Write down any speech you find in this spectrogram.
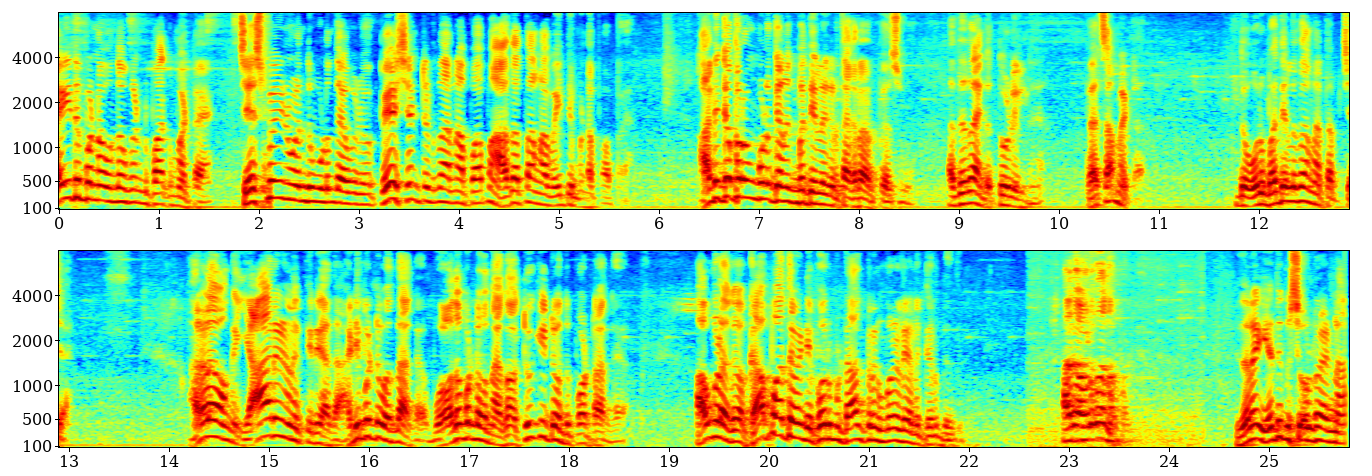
கைது பண்ண வந்தவங்கன்னு பார்க்க மாட்டேன். செஸ்ட் பெயின் வந்து விழுந்த பேஷண்ட் இருந்தால் நான் பார்ப்பேன் அதை தான் நான் வைத்தியம் பண்ண பார்ப்பேன். அதுக்கப்புறம் உங்களுக்கு எனக்கு மத்தியில் இருக்கிற தகராறு பேசணும் அதுதான் எங்கள் தொழில்னு. பேசாமட்டார் இந்த ஒரு பதிலில் தான் நான் தப்பிச்சேன். அதனால் அவங்க யாருன்னு எனக்கு தெரியாது. அடிபட்டு வந்தாங்க. உதப்பட்டு வந்தாங்க. தூக்கிட்டு வந்து போட்டாங்க. அவங்கள காப்பாற்ற வேண்டிய பொறுப்பு டாக்டருக்கு முறையில் எனக்கு இருந்தது. அது அவ்வளோதான் நான் பண்ணேன். இதெல்லாம் எதுக்கு சொல்கிறேன்னா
